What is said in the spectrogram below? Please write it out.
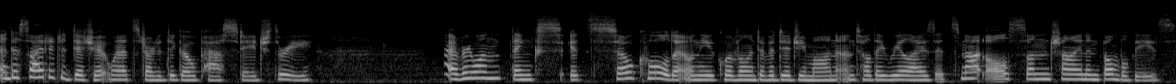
and decided to ditch it when it started to go past stage three. Everyone thinks it's so cool to own the equivalent of a Digimon until they realize it's not all sunshine and bumblebees.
